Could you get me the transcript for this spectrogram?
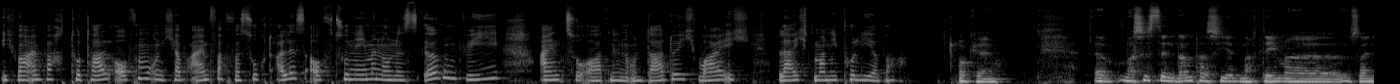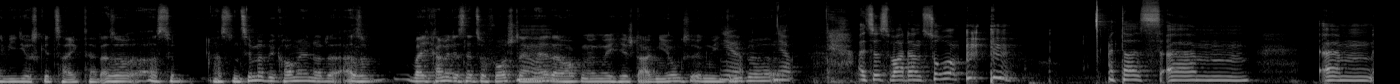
Ich war einfach total offen und ich habe einfach versucht, alles aufzunehmen und es irgendwie einzuordnen und dadurch war ich leicht manipulierbar. Okay. Äh, was ist denn dann passiert, nachdem er seine Videos gezeigt hat? Also hast du, hast du ein Zimmer bekommen oder also weil ich kann mir das nicht so vorstellen, ne? da hocken irgendwelche starken Jungs irgendwie Ja, drüber. ja. Also es war dann so, dass ähm, ähm,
